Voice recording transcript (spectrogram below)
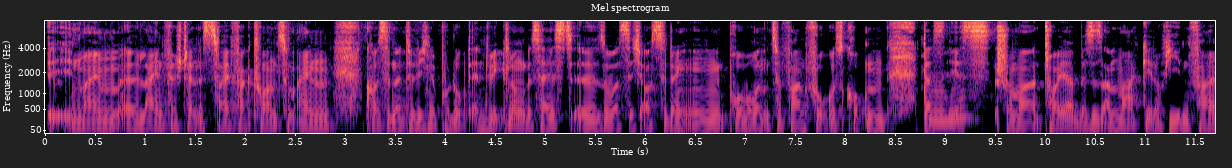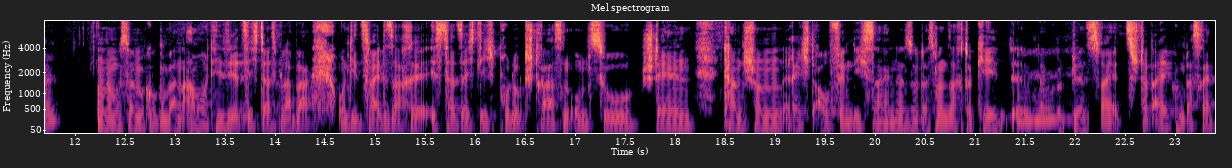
in meinem äh, Laienverständnis zwei Faktoren. Zum einen kostet natürlich eine Produktentwicklung, das heißt, äh, sowas sich auszudenken, Proberunden zu fahren, Fokusgruppen, das mhm. ist schon mal teuer, bis es an den Markt geht, auf jeden Fall. Und dann muss man mal gucken, wann amortisiert sich das, bla bla. Und die zweite Sache ist tatsächlich, Produktstraßen umzustellen, kann schon recht aufwendig sein, ne? so dass man sagt, okay, mhm. da kommt zwei statt Ei kommt das rein.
